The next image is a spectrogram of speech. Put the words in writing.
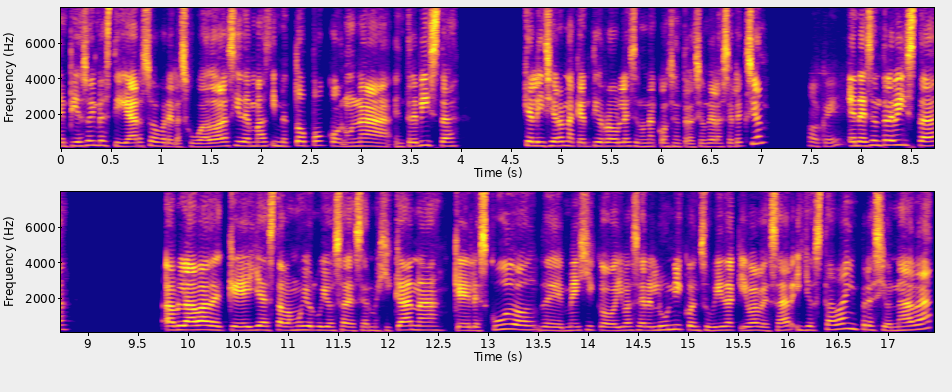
empiezo a investigar sobre las jugadoras y demás y me topo con una entrevista que le hicieron a Kenty Robles en una concentración de la selección. Okay. En esa entrevista hablaba de que ella estaba muy orgullosa de ser mexicana, que el escudo de México iba a ser el único en su vida que iba a besar y yo estaba impresionada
